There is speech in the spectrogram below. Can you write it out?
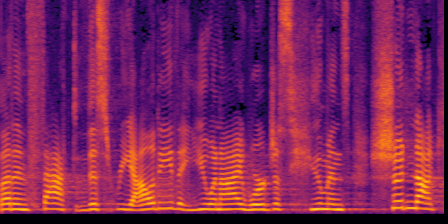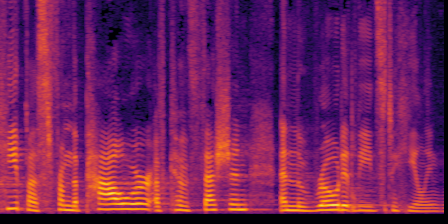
But in fact, this reality that you and I were just humans should not keep us from the power of confession and the road it leads to healing.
